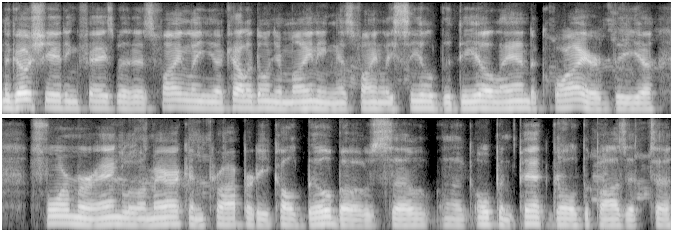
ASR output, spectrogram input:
negotiating phase, but it's finally uh, Caledonia Mining has finally sealed the deal and acquired the uh, former Anglo American property called Bilboes uh, uh, open pit gold deposit uh,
